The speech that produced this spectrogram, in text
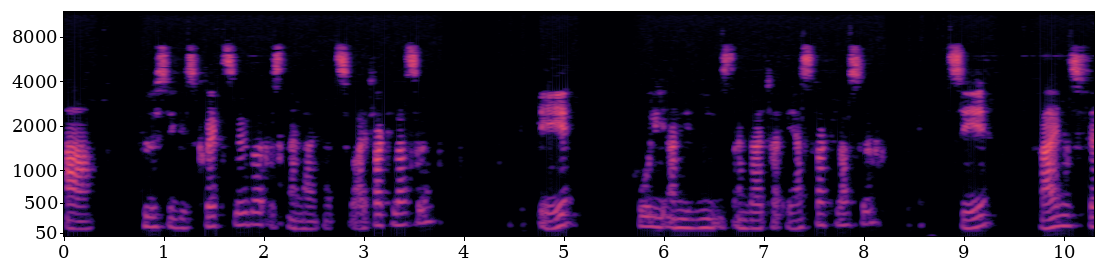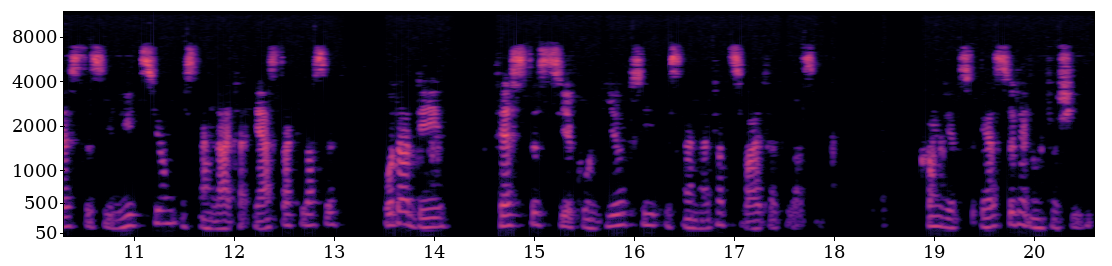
a. Flüssiges Quecksilber ist ein Leiter zweiter Klasse. b. Polyanilin ist ein Leiter erster Klasse. c. Reines festes Silizium ist ein Leiter erster Klasse. Oder d. Festes Zirkondioxid ist ein Leiter zweiter Klasse. Kommen wir zuerst zu den Unterschieden.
